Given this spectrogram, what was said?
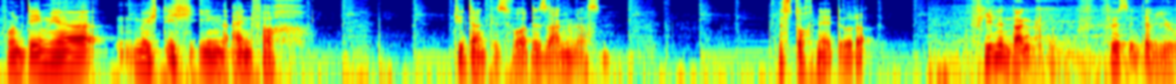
Von dem her möchte ich Ihnen einfach die Dankesworte sagen lassen. Ist doch nett, oder? Vielen Dank fürs Interview.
